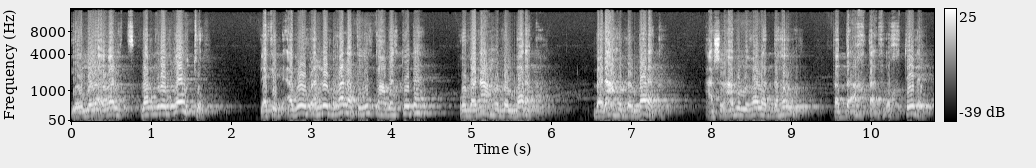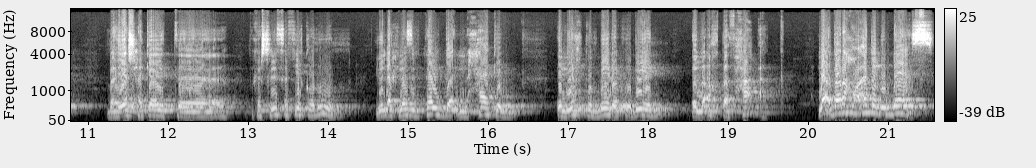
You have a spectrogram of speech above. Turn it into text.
يقول له لا غلط رغم إنهم غلطوا. لكن أبوهم قال لهم غلط اللي أنتوا عملتوه ده ومنعهم البركه منعهم البركه عشان عملوا الغلط ده هو طب ده أخطأ في أختنا. ما هياش حكاية ما كانش لسه في قانون. يقول لك لازم تلجأ للحاكم اللي يحكم بينك وبين اللي أخطأ في حقك. لا ده راحوا قتلوا الناس.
